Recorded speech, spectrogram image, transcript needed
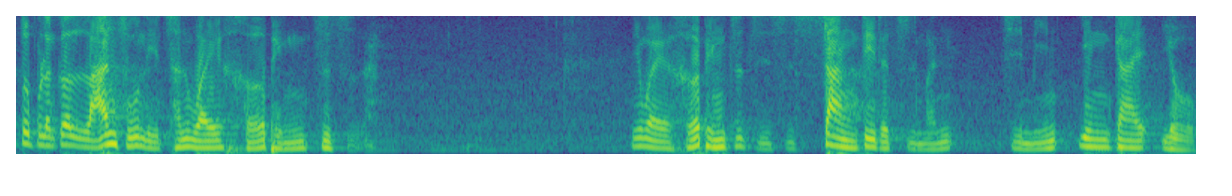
都不能够拦阻你成为和平之子！因为和平之子是上帝的子民，子民应该有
